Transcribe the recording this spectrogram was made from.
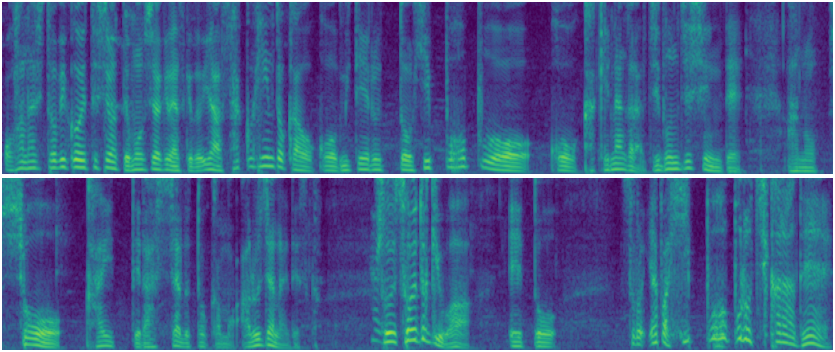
お話飛び越えてしまって申し訳ないですけどいや作品とかをこう見ているとヒップホップをこうかけながら自分自身であの書を書いてらっしゃるとかもあるじゃないですか。はいそういうそういう時はえっ、とそのやっぱヒップホップの力で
